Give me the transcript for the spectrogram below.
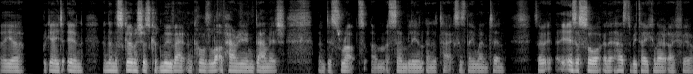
a uh, brigade in, and then the skirmishers could move out and cause a lot of harrying damage and disrupt um, assembly and, and attacks as they went in. So it is a sore and it has to be taken out, I feel.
